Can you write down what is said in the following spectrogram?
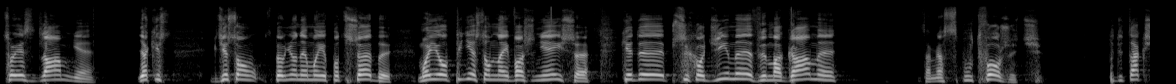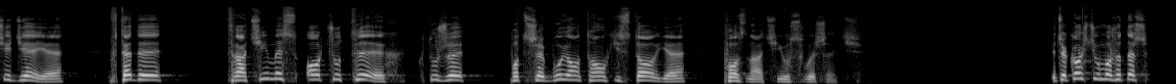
co jest dla mnie, jak jest, gdzie są spełnione moje potrzeby, moje opinie są najważniejsze, kiedy przychodzimy, wymagamy, zamiast współtworzyć. Kiedy tak się dzieje, wtedy tracimy z oczu tych, którzy potrzebują tą historię poznać i usłyszeć. Wiecie, Kościół może też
